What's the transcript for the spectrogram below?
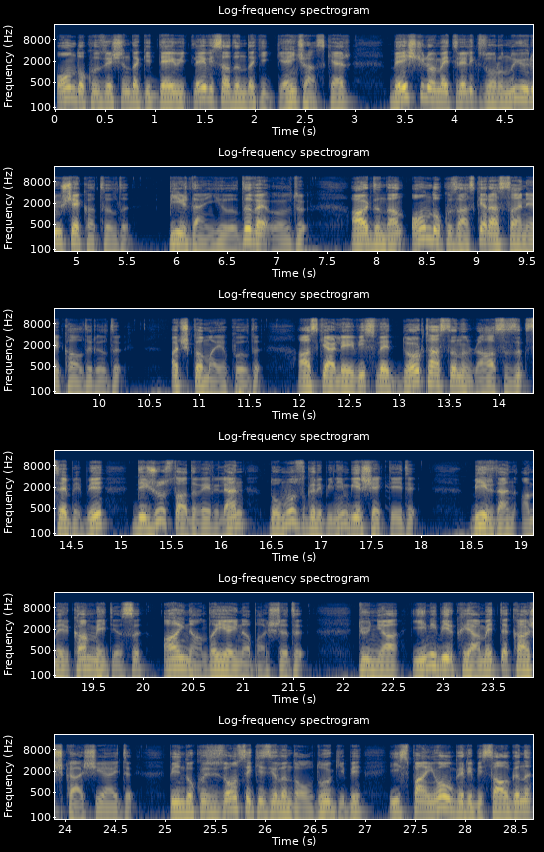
19 yaşındaki David Lewis adındaki genç asker 5 kilometrelik zorunlu yürüyüşe katıldı. Birden yığıldı ve öldü. Ardından 19 asker hastaneye kaldırıldı. Açıklama yapıldı. Asker Lewis ve 4 hastanın rahatsızlık sebebi Dijusta adı verilen domuz gribinin bir şekliydi. Birden Amerikan medyası aynı anda yayına başladı. Dünya yeni bir kıyametle karşı karşıyaydı. 1918 yılında olduğu gibi İspanyol gribi salgını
